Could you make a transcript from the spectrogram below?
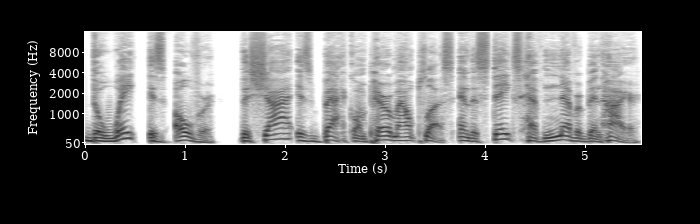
The wait is over. The Chi is back on Paramount Plus, and the stakes have never been higher.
